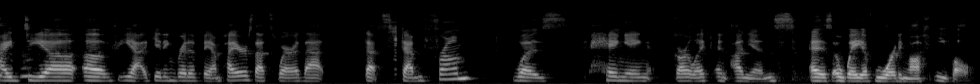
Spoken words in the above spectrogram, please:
idea of yeah getting rid of vampires that's where that that stemmed from was hanging garlic and onions as a way of warding off evil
